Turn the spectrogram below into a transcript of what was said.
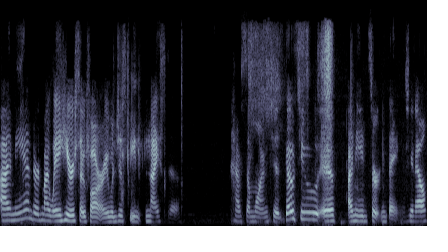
I meandered my way here so far. It would just be nice to have someone to go to if I need certain things, you know.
